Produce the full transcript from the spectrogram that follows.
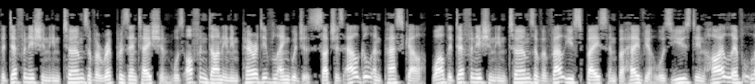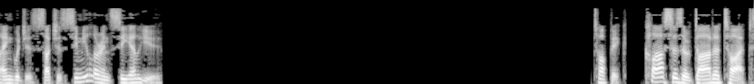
The definition in terms of a representation was often done in imperative languages such as ALGOL and Pascal, while the definition in terms of a value space and behavior was used in higher level languages such as Simula and CLU. Topic: Classes of data types.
